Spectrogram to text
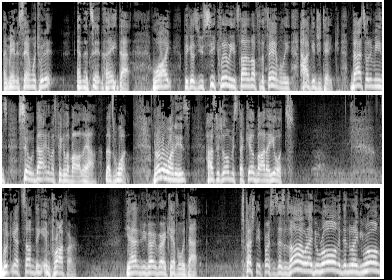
I made a sandwich with it and that's it. I ate that. Why? Because you see clearly it's not enough for the family. How could you take? That's what it means. So That's one. Another one is Looking at something improper. You have to be very, very careful with that. Especially a person says, "Oh, what I do wrong and didn't do anything wrong."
